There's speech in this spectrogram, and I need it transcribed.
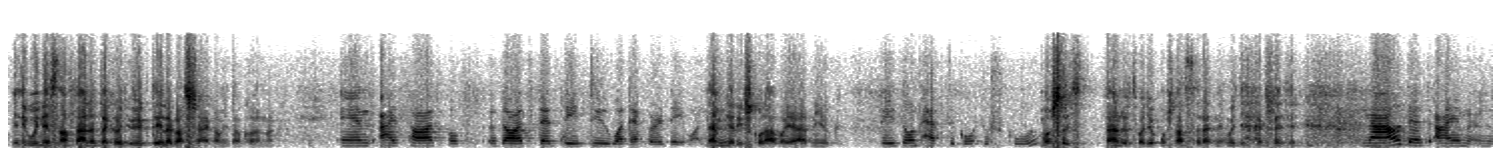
Mindig úgy néztem a felnőttekre, hogy ők tényleg azt csinálják, amit akarnak. and I thought of adults that they do whatever they want Nem to. kell iskolába járniuk. They don't have to go to school. Most, hogy felnőtt vagyok, most azt szeretném, hogy gyerek legyek. Now that I am an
